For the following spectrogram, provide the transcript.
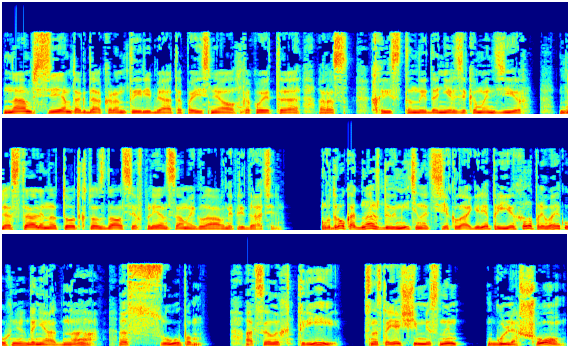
Нам всем тогда кранты, ребята, пояснял какой-то расхристанный до нельзя командир. Для Сталина тот, кто сдался в плен, самый главный предатель. Вдруг однажды в Митин отсек лагеря приехала полевая кухня, да не одна, а с супом, а целых три, с настоящим мясным гуляшом.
